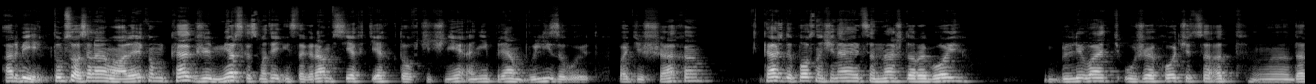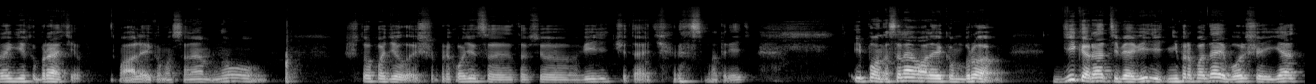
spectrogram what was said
Арби, Тумсо, ассаляму алейкум. Как же мерзко смотреть инстаграм всех тех, кто в Чечне, они прям вылизывают падишаха. Каждый пост начинается «Наш дорогой блевать уже хочется от э, дорогих братьев. Алейкум ассалям. Ну, что поделаешь, приходится это все видеть, читать, смотреть. Ипон, ассаляму алейкум, бро. Дико рад тебя видеть, не пропадай больше, я,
